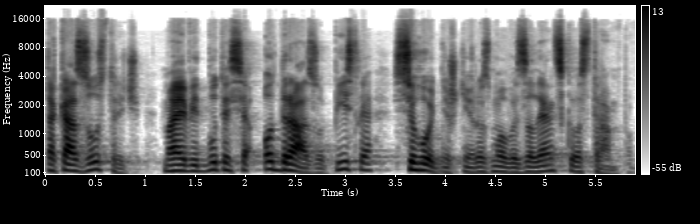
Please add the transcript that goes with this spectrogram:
така зустріч має відбутися одразу після сьогоднішньої розмови Зеленського з Трампом.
